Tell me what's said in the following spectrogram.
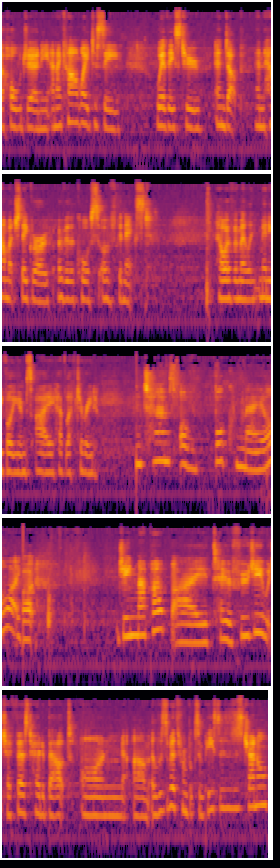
the whole journey and I can't wait to see where these two end up and how much they grow over the course of the next however many volumes I have left to read. In terms of book mail, I got Gene Mapper by Taiyo Fujii, which I first heard about on um, Elizabeth from Books and Pieces channel.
